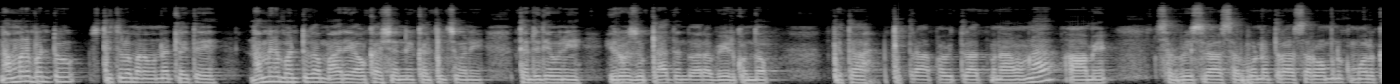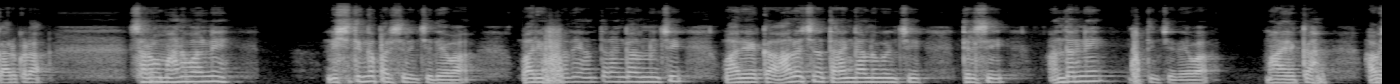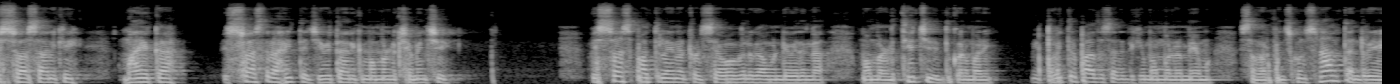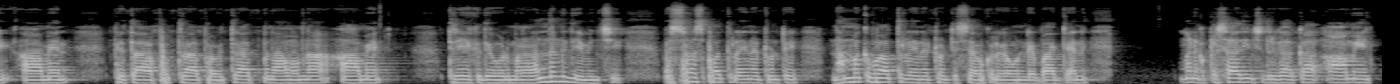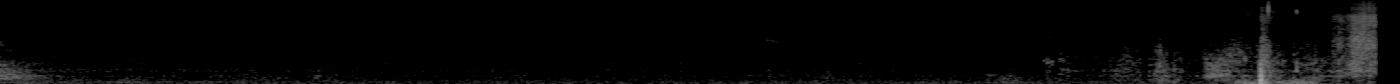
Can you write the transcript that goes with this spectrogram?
నమ్మని బంటు స్థితిలో మనం ఉన్నట్లయితే నమ్మిన బంటుగా మారే అవకాశాన్ని కల్పించమని తండ్రి దేవుని ఈరోజు ప్రార్థన ద్వారా వేడుకుందాం. పిత పుత్ర పవిత్రాత్మ నామమున ఆమె. సర్వేశ్వర సర్వోన్నత సర్వమునకు మూల కారుకుడ సర్వ మానవాళిని నిశ్చితంగా పరిశీలించే దేవా. వారి హృదయ అంతరంగాల నుంచి వారి యొక్క ఆలోచన తరంగాల గురించి తెలిసి అందరినీ గుర్తించే దేవా. మా యొక్క అవిశ్వాసానికి మా యొక్క విశ్వాసరహిత జీవితానికి మమ్మల్ని క్షమించి విశ్వాసపాత్రులైనటువంటి సేవకులుగా ఉండే విధంగా మమ్మల్ని తీర్చిదిద్దుకొనమని మీ పవిత్ర పాద సన్నిధికి మమ్మల్ని మేము సమర్పించుకుంటున్నాం తండ్రి. ఆమెన్. పిత పుత్ర పవిత్రాత్మ నామమున ఆమెన్. త్రియేక దేవుడు మన అందరినీ దీవించి విశ్వాసపాత్రులైనటువంటి నమ్మకపాత్రులైనటువంటి సేవకులుగా ఉండే భాగ్యాన్ని మనకు ప్రసాదించుదురుగాక. ఆమెన్.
